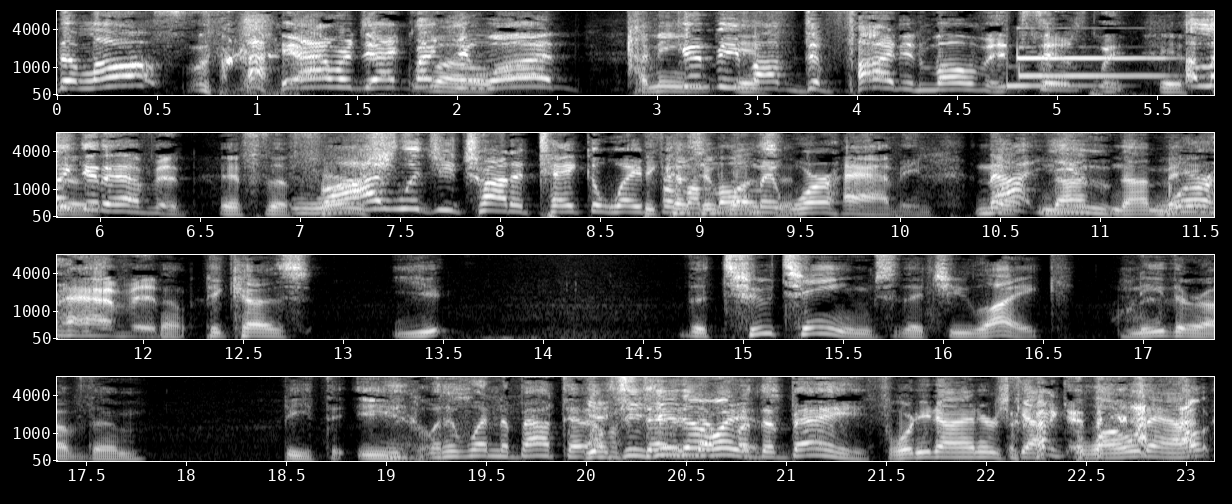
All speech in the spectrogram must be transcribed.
the loss. Howard Jack like you won. I mean, could be if- my defining moment. Seriously, I look the- at heaven. if the first, why would you try to take away from a moment wasn't. we're having? Not No, you. not me. we're having. No, because you, the two teams that you like, neither of them beat the Eagles. But it wasn't about that. I Yes, was standing know up for the. Bay. 49ers got blown out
